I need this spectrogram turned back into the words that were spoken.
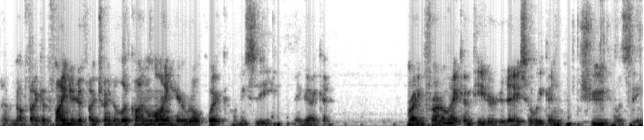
I don't know if I could find it if I try to look online here real quick. Let me see. Maybe I can right in front of my computer today so we can shoot. Let's see.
